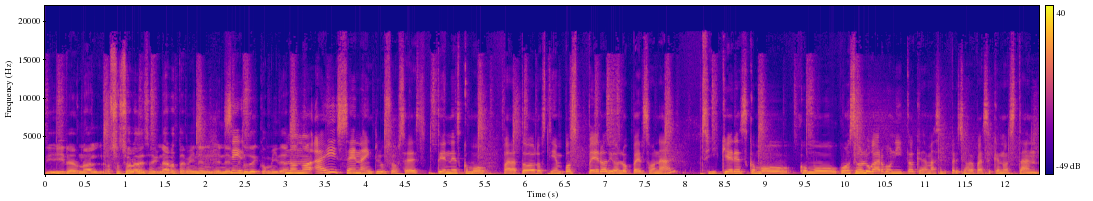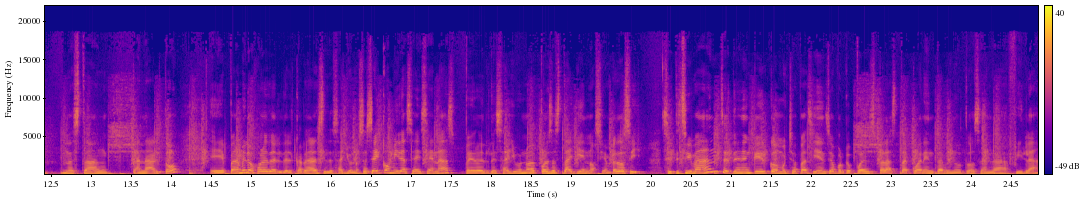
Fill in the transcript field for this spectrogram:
ir a uno al... O sea, solo a desayunar o también en, en el Sí. menú de comida? No, no, hay cena incluso, o sea, es- tienes como para todos los tiempos, pero digo, en lo personal, si quieres como, como conocer un lugar bonito, que además el precio me parece que no es tan, no es tan, tan alto, eh, para mí lo mejor del, del cardenal es el desayuno. O sea, sí hay comidas, sí hay cenas, pero el desayuno, por eso está lleno siempre. Eso sí, si, si van, se tienen que ir con mucha paciencia porque puedes esperar hasta 40 minutos en la fila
